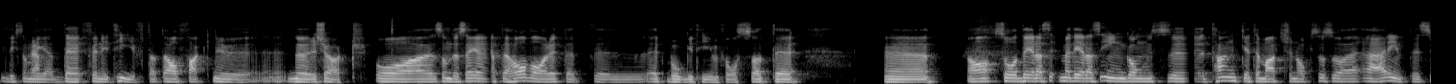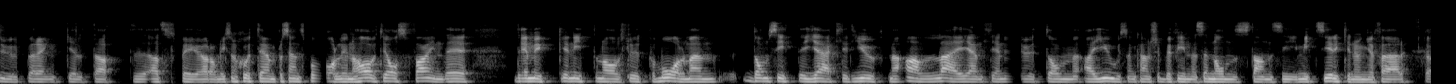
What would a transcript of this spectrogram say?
liksom ja. mer definitivt att ja, fuck nu, nu är det kört. Och som du säger, att det har varit ett, ett bogey-team för oss. Så att, eh, ja, så deras, med deras ingångstanke till matchen också så är det inte superenkelt att, att spöa dem. Liksom 71% bollinnehav till oss, fine. Det, det är mycket 19 avslut på mål, men de sitter jäkligt djupt med alla egentligen utom Ayu som kanske befinner sig någonstans i mittcirkeln ungefär. Ja.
